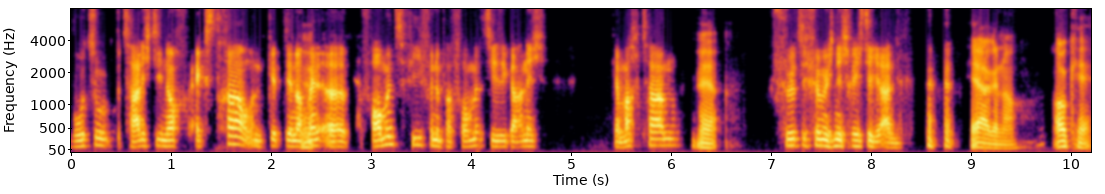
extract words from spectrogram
wozu bezahle ich die noch extra und gebe dir noch Ja. äh, Performance-Fee für eine Performance, die sie gar nicht gemacht haben? Ja. Fühlt sich für mich nicht richtig an. Ja, genau. Okay,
